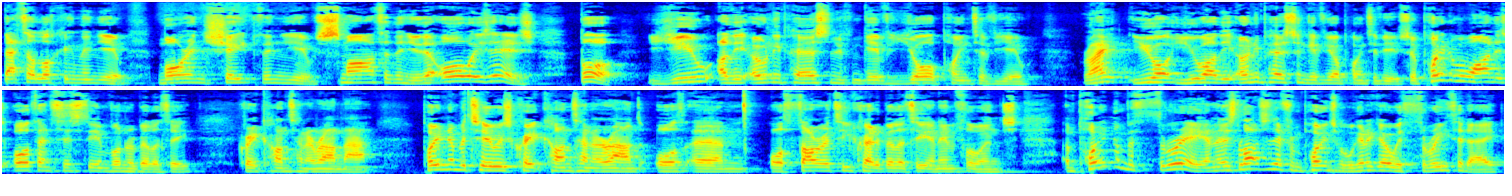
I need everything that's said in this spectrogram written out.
better looking than you, more in shape than you, smarter than you. There always is. But you are the only person who can give your point of view right? You are, you are the only person to give your point of view. So, point number one is authenticity and vulnerability. Create content around that. Point number two is create content around um, authority, credibility, and influence. And point number three, and there's lots of different points, but we're going to go with three today.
